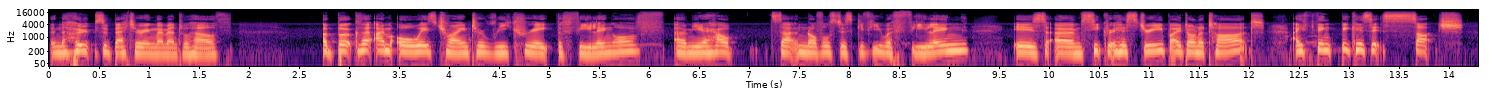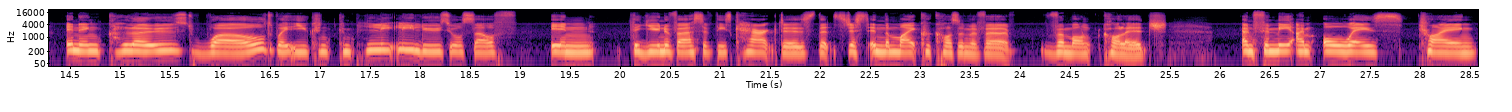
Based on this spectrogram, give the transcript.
in the hopes of bettering my mental health. A book that I'm always trying to recreate the feeling of. Um, you know how certain novels just give you a feeling is um, Secret History by Donna Tartt. I think because it's such an enclosed world where you can completely lose yourself in the universe of these characters that's just in the microcosm of a Vermont college. And for me, I'm always trying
